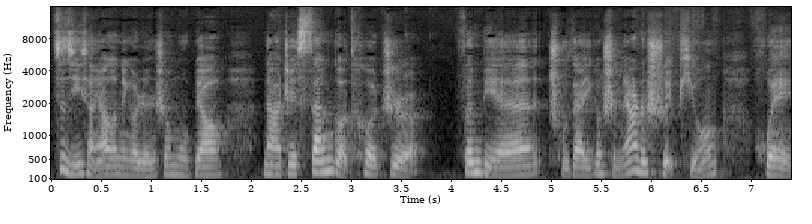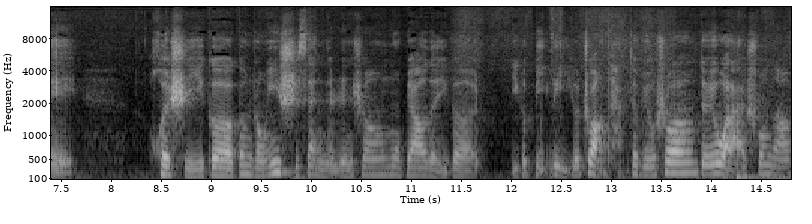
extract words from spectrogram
自己想要的那个人生目标，那这三个特质分别处在一个什么样的水平，会会是一个更容易实现你的人生目标的一个一个比例一个状态。就比如说，对于我来说呢，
